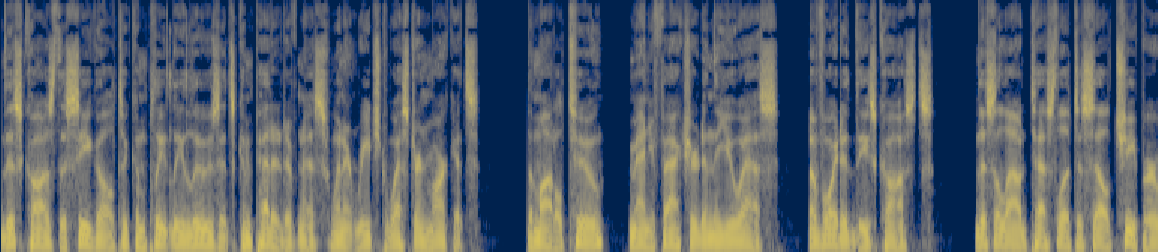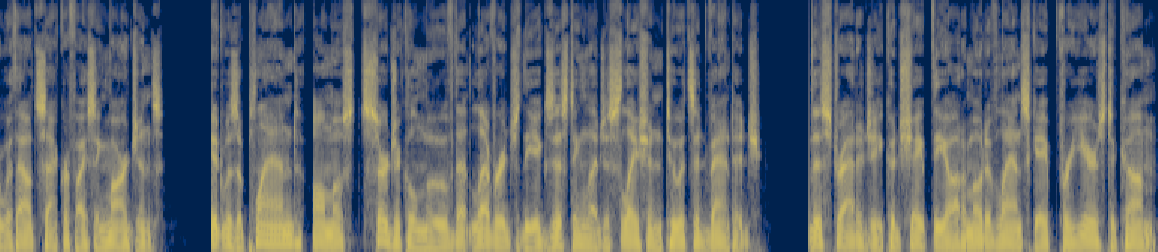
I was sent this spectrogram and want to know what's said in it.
This caused the Seagull to completely lose its competitiveness when it reached Western markets. The Model 2, manufactured in the U.S., avoided these costs. This allowed Tesla to sell cheaper without sacrificing margins. It was a planned, almost surgical move that leveraged the existing legislation to its advantage. This strategy could shape the automotive landscape for years to come.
